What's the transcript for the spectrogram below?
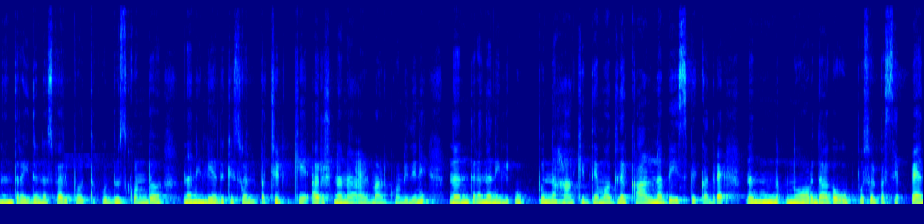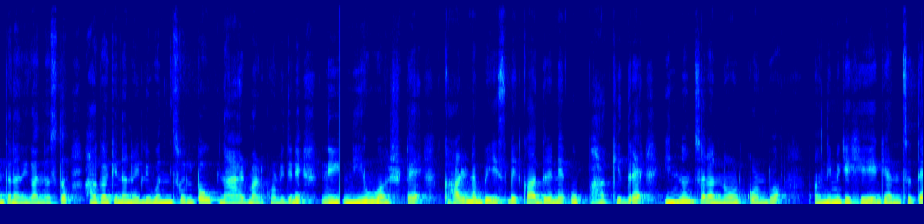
ನಂತರ ಇದನ್ನು ಸ್ವಲ್ಪ ಹೊತ್ತು ಕುದಿಸ್ಕೊಂಡು ನಾನಿಲ್ಲಿ ಅದಕ್ಕೆ ಸ್ವಲ್ಪ ಚಿಟಿಕೆ ಅರಿಶಿನ ಆ್ಯಡ್ ಮಾಡ್ಕೊಂಡಿದ್ದೀನಿ. ನಂತರ ನಾನಿಲ್ಲಿ ಉಪ್ಪನ್ನು ಹಾಕಿದ್ದೆ ಮೊದಲೇ ಕಾಳನ್ನ ಬೇಯಿಸ್ಬೇಕು ಬೇಕಾದರೆ ನಾನು ನೋಡಿದಾಗ ಉಪ್ಪು ಸ್ವಲ್ಪ ಸೆಪ್ಪೆ ಅಂತ ನನಗೆ ಅನ್ನಿಸ್ತು. ಹಾಗಾಗಿ ನಾನು ಇಲ್ಲಿ ಒಂದು ಸ್ವಲ್ಪ ಉಪ್ಪನ್ನ ಆ್ಯಡ್ ಮಾಡ್ಕೊಂಡಿದ್ದೀನಿ. ನೀವು ಅಷ್ಟೇ ಕಾಳನ್ನ ಬೇಯಿಸ್ಬೇಕಾದ್ರೇ ಉಪ್ಪು ಹಾಕಿದರೆ ಇನ್ನೊಂದು ಸಲ ನೋಡಿಕೊಂಡು ನಿಮಗೆ ಹೇಗೆ ಅನಿಸುತ್ತೆ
